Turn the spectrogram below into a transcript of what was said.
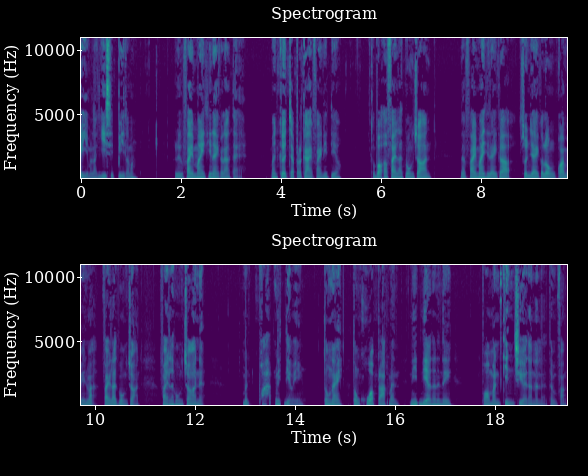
ปีมาแล้วยี่สิบปีแล้วมั้งหรือไฟไหม้ที่ไหนก็แล้วแต่ มันเกิดจากประกายไฟนิดเดียวเขาบอกเอาไฟลัดวงจรแต่ไฟไหม้ที่ไหนก็ส่วนใหญ่ก็ลงความเห็นว่าไฟลัดวงจร ไฟลัดวงจรเนี่ยมันพักนิดเดียวเอง ตรงไหนตรงขั้วปลั๊กมันนิดเดียวเท่านั้นเอง พอมันกินเชื้อเท่านั้นแหละท่านฟัง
